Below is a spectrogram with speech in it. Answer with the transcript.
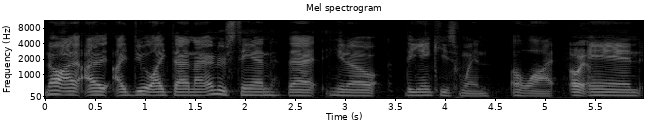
No, I, I, I do like that, and I understand that, you know, the Yankees win a lot. Oh, yeah. And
